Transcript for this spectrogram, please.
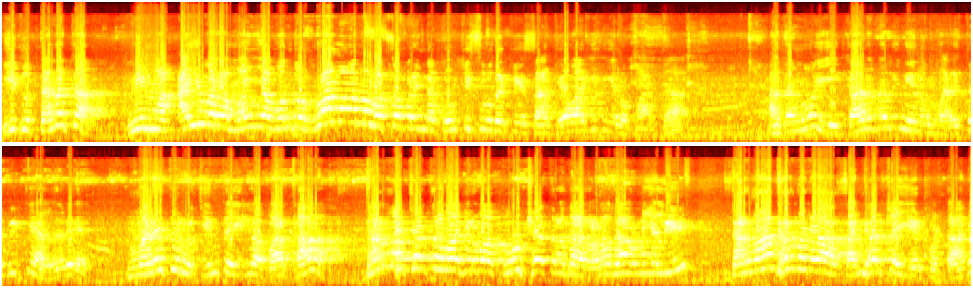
ಇದು ತನಕ ನಿಮ್ಮ ಐವರ ಮೈಯ ಒಂದು ರೋಮವನ್ನು ಮತ್ತೊಬ್ಬರಿಂದ ಕೊಂಕಿಸುವುದಕ್ಕೆ ಸಾಧ್ಯವಾಗಿದೆಯಲ್ಲ ಪಾರ್ಥ. ಅದನ್ನು ಈ ಕಾಲದಲ್ಲಿ ನೀನು ಮರೆತು ಬಿಟ್ಟೆ ಅಲ್ಲವೇ? ಮರೆತರು ಚಿಂತೆ ಇಲ್ಲ ಪಾರ್ಥ. ಧರ್ಮಕ್ಷೇತ್ರವಾಗಿರುವ ಕುರುಕ್ಷೇತ್ರದ ರಣಧಾರಣಿಯಲ್ಲಿ ಧರ್ಮಾಧರ್ಮಗಳ ಸಂಘರ್ಷ ಏರ್ಪಟ್ಟಾಗ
